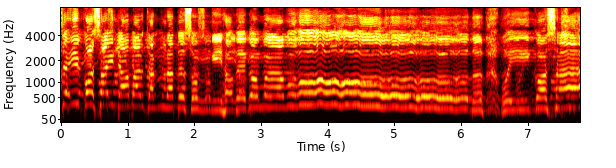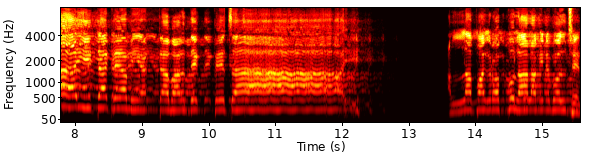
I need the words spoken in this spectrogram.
যেই কসাইটা আমার জান্নাতে সঙ্গী হবে গো মাবুদ, ওই কসাইটাকে আমি একটা বার দেখতে চাই। আল্লাহ পাক রব্বুল আলামিন বলছেন,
